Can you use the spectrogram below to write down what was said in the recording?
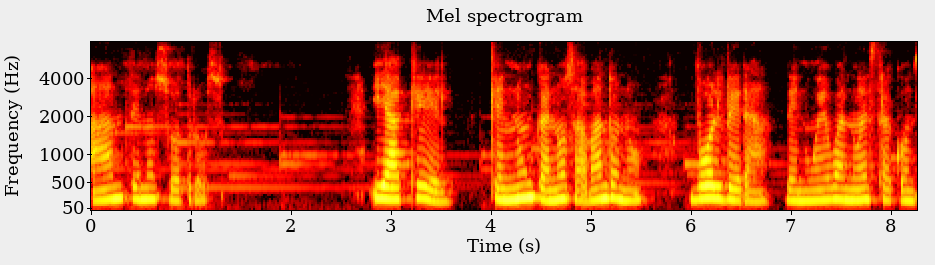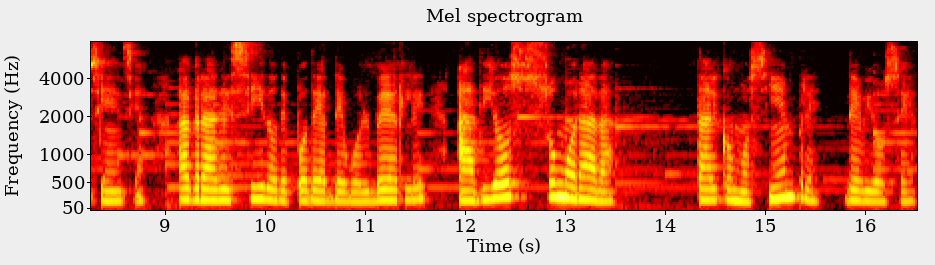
ante nosotros. Y aquel que nunca nos abandonó volverá de nuevo a nuestra conciencia, agradecido de poder devolverle a Dios su morada, tal como siempre debió ser.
